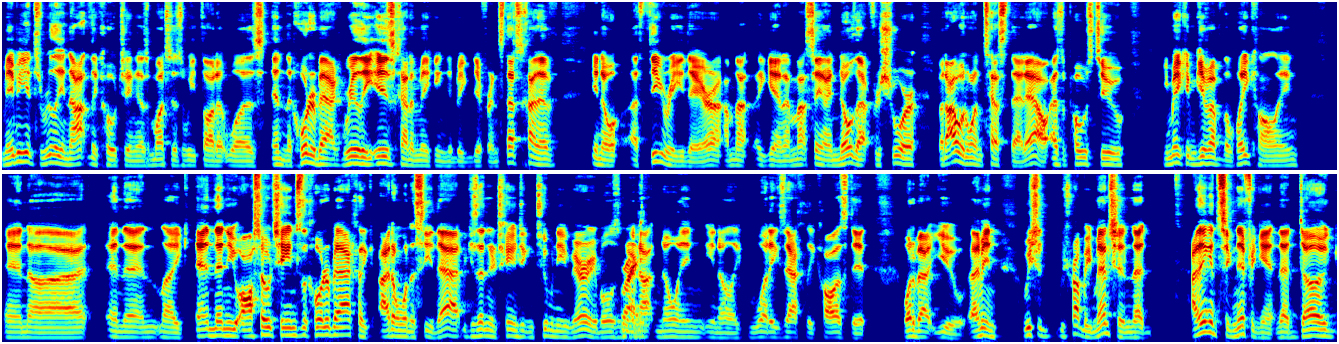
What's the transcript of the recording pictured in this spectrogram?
maybe it's really not the coaching as much as we thought it was, and the quarterback really is kind of making a big difference. That's kind of you know a theory there. I'm not again, I'm not saying I know that for sure, but I would want to test that out as opposed to you make him give up the play calling and uh and then like and then you also change the quarterback like i don't want to see that because then you're changing too many variables and Right. you're not knowing you know like what exactly caused it what about you i mean we should we should probably mention that i think it's significant that doug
